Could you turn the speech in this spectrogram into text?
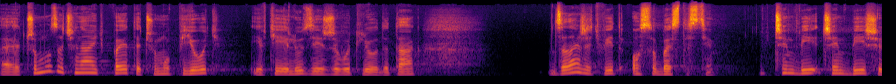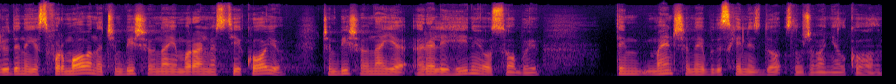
Е, Чому починають пити, чому п'ють, і в тій ілюзії живуть люди, так? Залежить від особистості. Чим, бі, чим більше людина є сформована, чим більше вона є морально стійкою, чим більше вона є релігійною особою, тим менше в неї буде схильність до зловживання алкоголем.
